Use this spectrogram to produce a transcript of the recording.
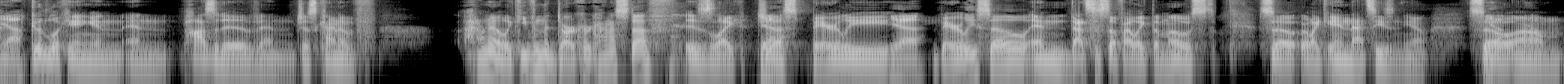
Yeah, good looking and and positive and just kind of I don't know like even the darker kind of stuff is like Yeah. just barely yeah, barely so and that's the stuff I like the most so or like in that season you know so Yeah. um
